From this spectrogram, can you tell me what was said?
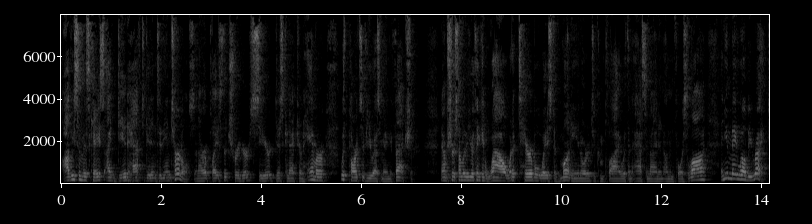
Obviously in this case, I did have to get into the internals and I replaced the trigger, sear, disconnector, and hammer with parts of US manufacture. Now, I'm sure some of you are thinking, wow, what a terrible waste of money in order to comply with an asinine and unenforced law, and you may well be right.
